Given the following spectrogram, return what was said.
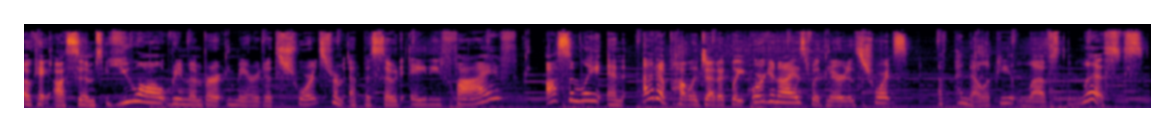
Okay, awesomes. You all remember Meredith Schwartz from episode 85? Awesomely and unapologetically organized with Meredith Schwartz of Penelope Loves Lists.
